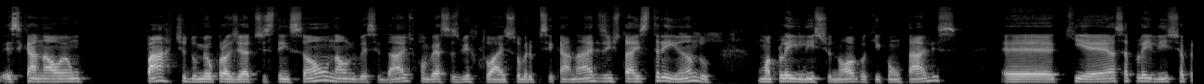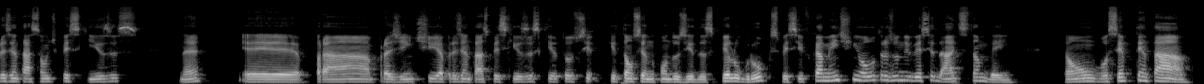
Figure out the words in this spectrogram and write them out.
esse canal é um parte do meu projeto de extensão na universidade, conversas virtuais sobre psicanálise. A gente está estreando uma playlist nova aqui com o Thales, é, que é essa playlist apresentação de pesquisas, né? É, para a gente apresentar as pesquisas que estão sendo conduzidas pelo grupo, especificamente em outras universidades também. Então, vou sempre tentar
